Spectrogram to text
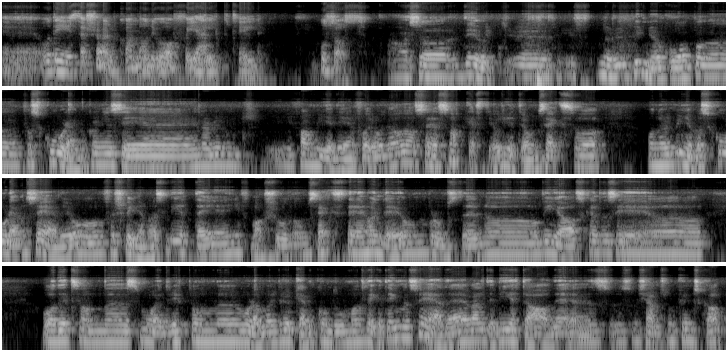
Eh, og det i seg sjøl kan man jo òg få hjelp til hos oss. Altså, det er jo ikke Når du begynner å gå på, på skolen, kan du si, eller du, i familieforholdet, så snakkes det jo lite om sex. Og, og, når du begynner på skolen, så er det jo forsvinnende lite informasjon om sex. Det handler jo om blomster og bier, skal du si. Og, og litt sånn eh, små drypp om hvordan man bruker en kondom og slike ting. Men så er det veldig lite av det som kommer som kunnskap.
